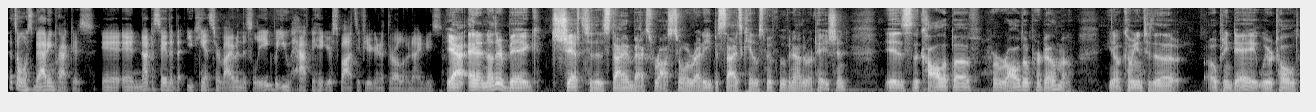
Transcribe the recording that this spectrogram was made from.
that's almost batting practice. And not to say that, that you can't survive in this league, but you have to hit your spots if you're going to throw low 90s. Yeah, and another big shift to the Diamondbacks roster already, besides Caleb Smith moving out of the rotation, is the call up of Geraldo Perdomo. You know, coming into the opening day, we were told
